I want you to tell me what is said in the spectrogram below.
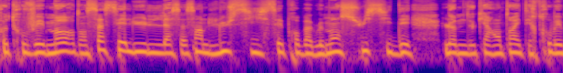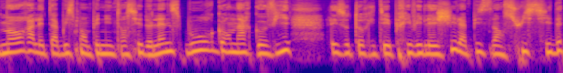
Retrouvé mort dans sa cellule, l'assassin de Lucie s'est probablement suicidé. L'homme de 40 ans a été retrouvé mort à l'établissement pénitentiaire de Lensbourg, en Argovie. Les autorités privilégient la piste d'un suicide.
